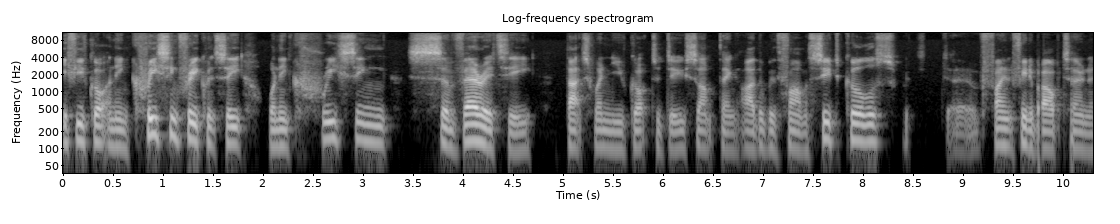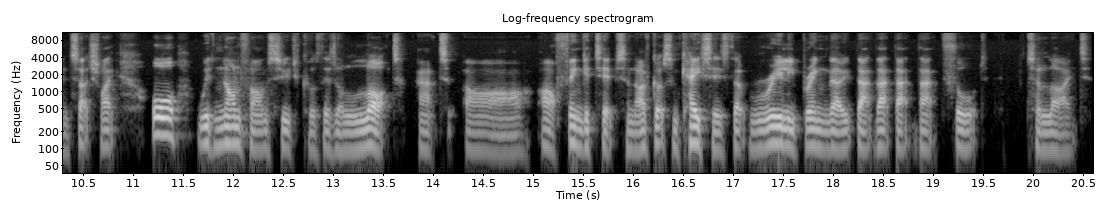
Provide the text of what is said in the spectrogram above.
If you've got an increasing frequency or an increasing severity, that's when you've got to do something either with pharmaceuticals, uh, phenobarbital and such like, or with non-pharmaceuticals. There's a lot at our our fingertips, and I've got some cases that really bring that that that that that thought to light.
